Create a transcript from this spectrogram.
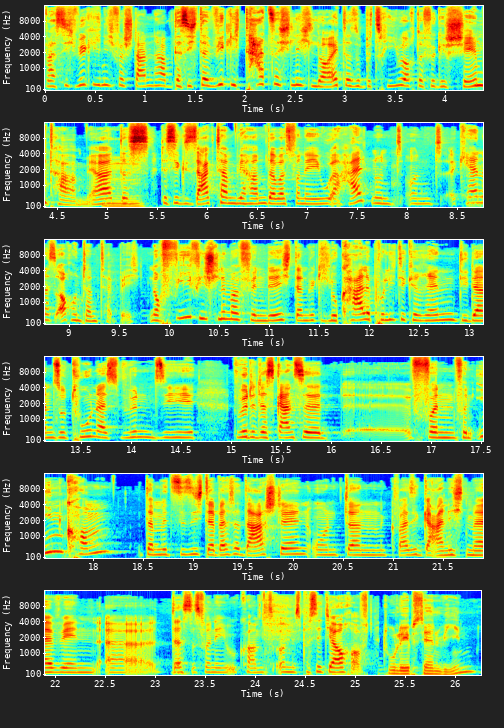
was ich wirklich nicht verstanden habe, dass sich da wirklich tatsächlich Leute, also Betriebe auch dafür geschämt haben, ja, mhm. dass, dass sie gesagt haben, wir haben da was von der EU erhalten und, und kehren das auch unterm Teppich. Noch viel, viel schlimmer finde ich dann wirklich lokale Politikerinnen, die dann so tun, als würden sie, würde das Ganze äh, von, von ihnen kommen, damit sie sich da besser darstellen und dann quasi gar nicht mehr erwähnen, äh, dass das von der EU kommt. Und es passiert ja auch oft. Du lebst ja in Wien.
